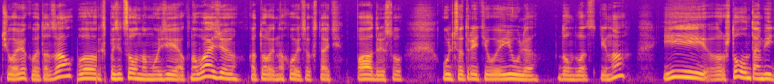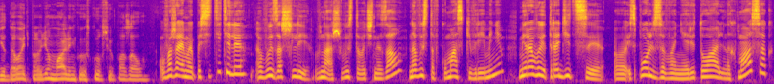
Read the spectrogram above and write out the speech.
человек в этот зал в экспозиционном музее «Окно в Азию», который находится, кстати, по адресу улица 3 июля, дом 21А, и э, что он там видит. Давайте проведем маленькую экскурсию по залу. Уважаемые посетители, вы зашли в наш выставочный зал на выставку «Маски времени». Мировые традиции э, использования ритуальных масок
